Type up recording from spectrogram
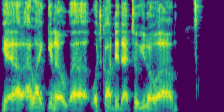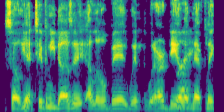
Yeah, I, I like you know uh, what you call did that too. You know, um, so yeah, Tiffany does it a little bit with with her deal Right. at Netflix.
